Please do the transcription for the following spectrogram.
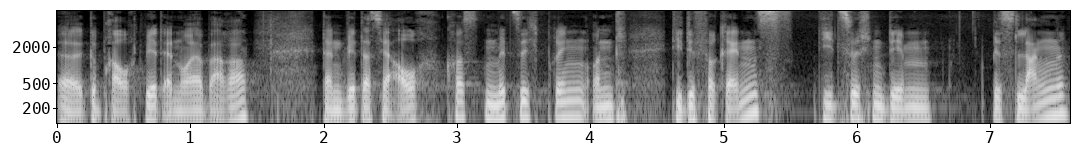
äh, gebraucht wird, erneuerbarer, dann wird das ja auch Kosten mit sich bringen und die Differenz, die zwischen dem bislang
